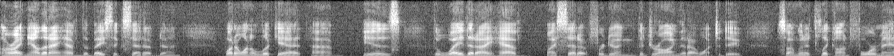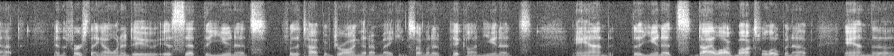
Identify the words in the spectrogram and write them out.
Alright now that I have the basic setup done what I want to look at um, is the way that I have my setup for doing the drawing that I want to do. So I'm going to click on format and the first thing I want to do is set the units for the type of drawing that I'm making. So I'm going to pick on units and the units dialog box will open up and the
